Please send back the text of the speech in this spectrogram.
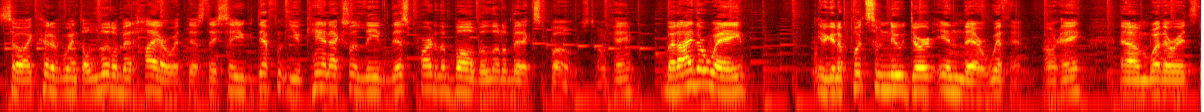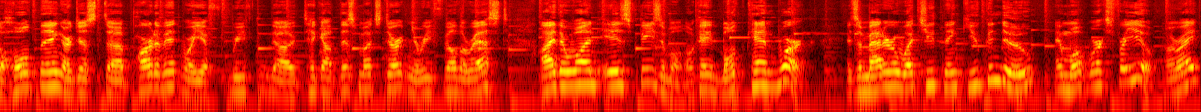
So I could have went a little bit higher with this. They say you definitely you can actually leave this part of the bulb a little bit exposed, okay? But either way, you're gonna put some new dirt in there with it, okay? Um, whether it's the whole thing or just uh, part of it where you uh, take out this much dirt and you refill the rest, either one is feasible, okay? Both can work. It's a matter of what you think you can do and what works for you, all right?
